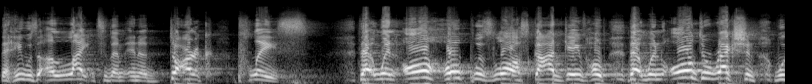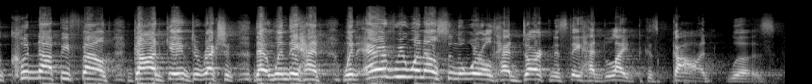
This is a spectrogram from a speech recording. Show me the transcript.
that He was a light to them in a dark place. That when all hope was lost, God gave hope. That when all direction could not be found, God gave direction. That when they had, when everyone else in the world had darkness, they had light because God was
